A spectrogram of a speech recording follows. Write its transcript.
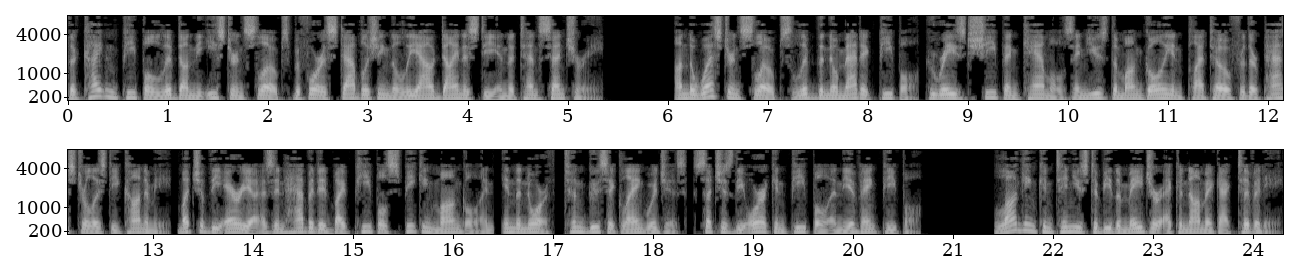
The Khitan people lived on the eastern slopes before establishing the Liao dynasty in the 10th century. On the western slopes lived the nomadic people, who raised sheep and camels and used the Mongolian plateau for their pastoralist economy. Much of the area is inhabited by people speaking Mongol and, in the north, Tungusic languages, such as the Oroqen people and the Evenk people. Logging continues to be the major economic activity.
